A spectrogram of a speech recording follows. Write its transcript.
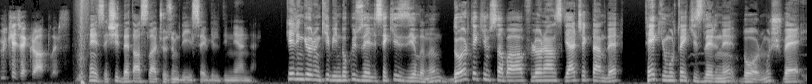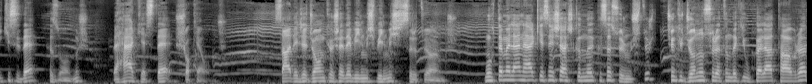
Ülkecek rahatlarız. Neyse şiddet asla çözüm değil sevgili dinleyenler. Gelin görün ki 1958 yılının 4 Ekim sabahı Florence gerçekten de tek yumurta ikizlerini doğurmuş ve ikisi de kız olmuş ve herkes de şoke olmuş. Sadece John köşede bilmiş bilmiş sırıtıyormuş. Muhtemelen herkesin şaşkınlığı kısa sürmüştür. Çünkü John'un suratındaki ukala tavra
